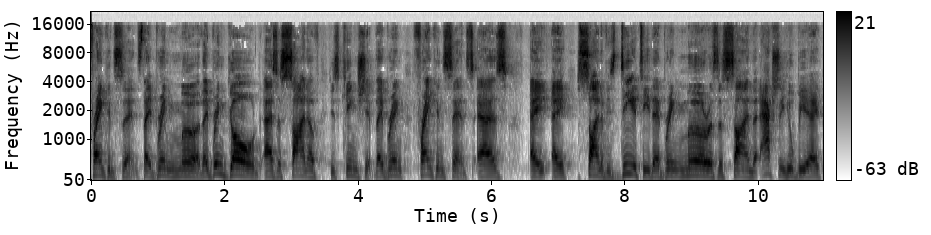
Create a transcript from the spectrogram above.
frankincense, they bring myrrh, they bring gold as a sign of his kingship, they bring frankincense as a, a sign of his deity. They bring myrrh as a sign that actually he'll be a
